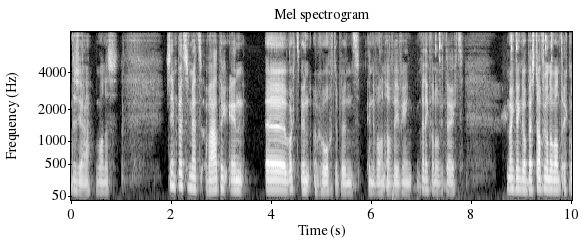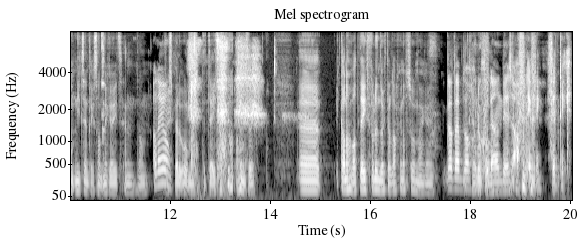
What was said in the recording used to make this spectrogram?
dus ja, Wallace. Zijn put met water in eh, wordt een hoogtepunt in de volgende aflevering. Daar ben ik van overtuigd. Maar ik denk dat we best afronden, want er komt niets interessants meer uit. En dan verspillen we ook maar de tijd van onze... Eh, ik kan nog wat tijd vullen door te lachen of zo, maar eh, Dat heb al Ik heb genoeg al- gedaan, deze aflevering, vind ik.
